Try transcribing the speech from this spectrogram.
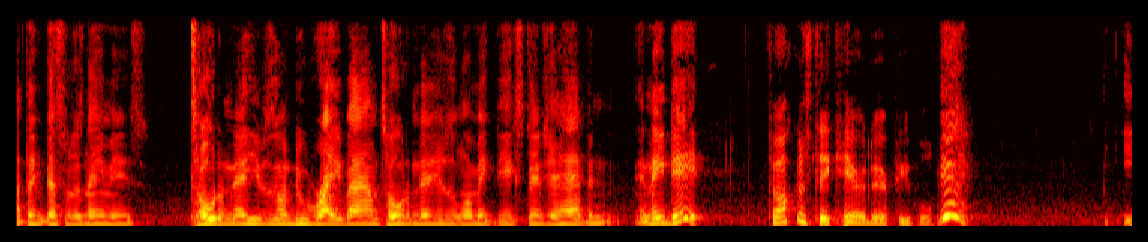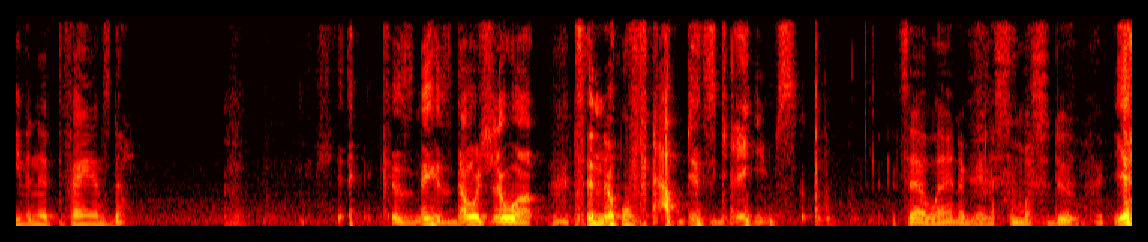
I think that's what his name is, told him that he was gonna do right by him, told him that he was gonna make the extension happen, and they did. Falcons take care of their people. Yeah. Even if the fans don't. Because niggas don't show up to no Falcons games. It's Atlanta, man. There's too much to do. Yeah,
